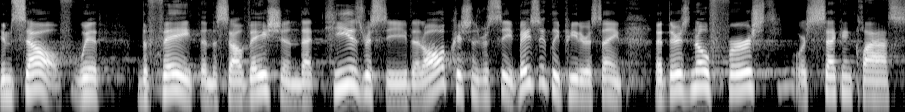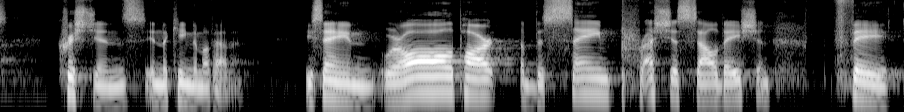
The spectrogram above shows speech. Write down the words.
himself with the faith and the salvation that he has received, that all Christians receive. Basically, Peter is saying that there's no first or second class Christians in the kingdom of heaven. He's saying we're all a part of the same precious salvation, faith,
